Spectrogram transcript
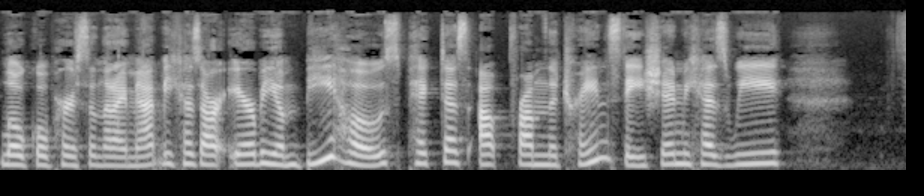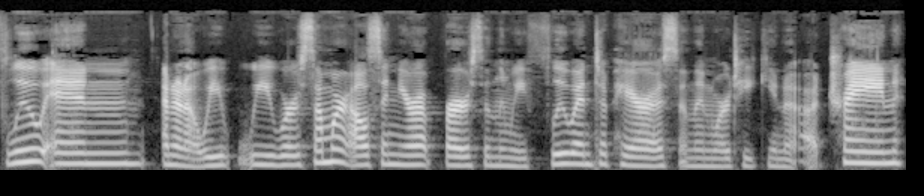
local person that I met because our Airbnb host picked us up from the train station because we flew in i don't know we we were somewhere else in europe first and then we flew into paris and then we're taking a, a train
